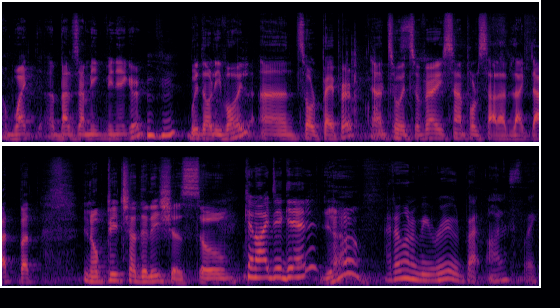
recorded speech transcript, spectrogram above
white uh, balsamic vinegar with olive oil and salt, pepper, and so it's a very simple salad like that. But you know, peach are delicious. So Can I dig in? yeah, I don't want to be rude, but honestly.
